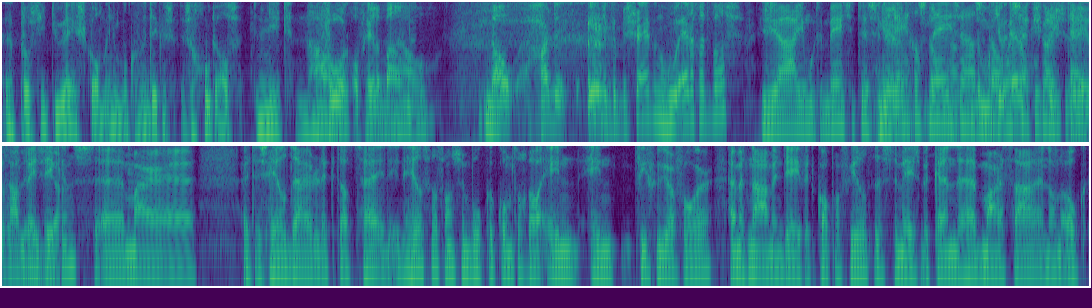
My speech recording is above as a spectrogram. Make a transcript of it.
Uh, prostituees komen in de boeken van Dickens zo goed als niet nou, voor of helemaal nou. Nou, harde, eerlijke beschrijving hoe erg het was? Ja, je moet een beetje tussen de regels lezen... als het over seksualiteit gaat bij Dickens. Ja. Uh, maar... Het is heel duidelijk dat hè, in heel veel van zijn boeken komt toch wel één, één figuur voor. En met name in David Copperfield, dat is de meest bekende, hè, Martha. En dan ook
